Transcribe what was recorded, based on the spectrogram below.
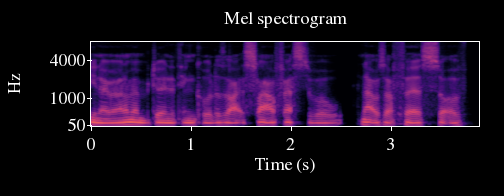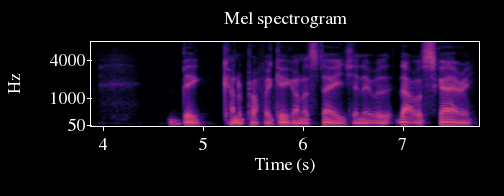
you know, I remember doing a thing called as like Slough Festival, and that was our first sort of big kind of proper gig on a stage, and it was that was scary.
